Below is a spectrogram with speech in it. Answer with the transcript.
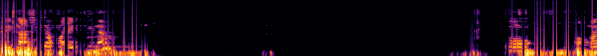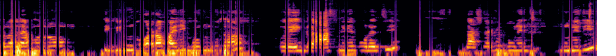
এই গাছটা হয় কিনা তো সকালবেলা এখনও টিফিন করা হয়নি বন্ধুরা তো এই গাছ নিয়ে পড়েছি গাছটাকে বুনে বুনে দিই।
